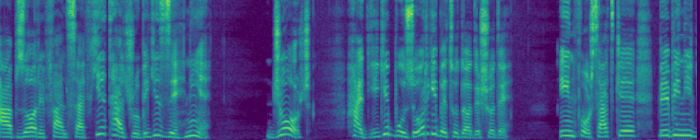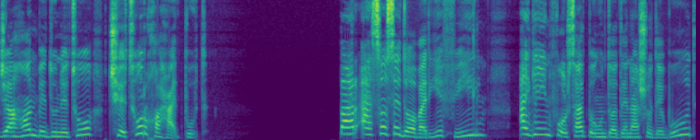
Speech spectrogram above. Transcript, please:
ابزار فلسفی تجربه ذهنیه. جورج، هدیه بزرگی به تو داده شده. این فرصت که ببینی جهان بدون تو چطور خواهد بود. بر اساس داوری فیلم، اگه این فرصت به اون داده نشده بود،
